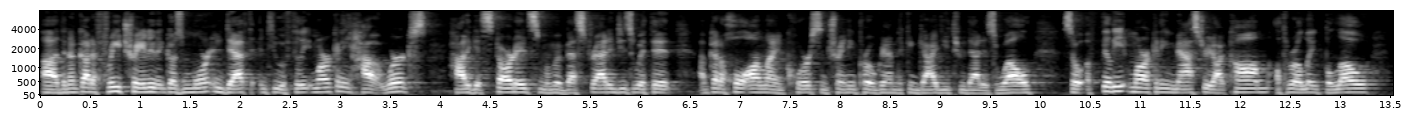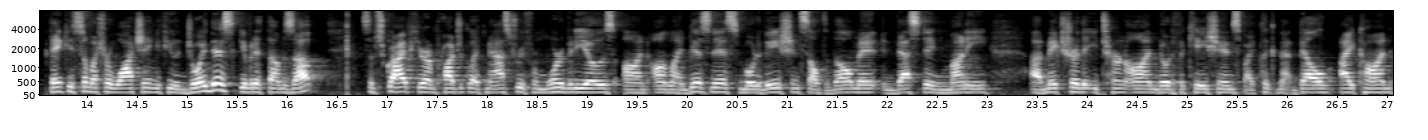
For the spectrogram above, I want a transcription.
Uh, then I've got a free training that goes more in depth into affiliate marketing, how it works, how to get started, some of my best strategies with it. I've got a whole online course and training program that can guide you through that as well. So affiliatemarketingmastery.com. I'll throw a link below. Thank you so much for watching. If you enjoyed this, give it a thumbs up. Subscribe here on Project Life Mastery for more videos on online business, motivation, self development, investing, money. Uh, make sure that you turn on notifications by clicking that bell icon.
